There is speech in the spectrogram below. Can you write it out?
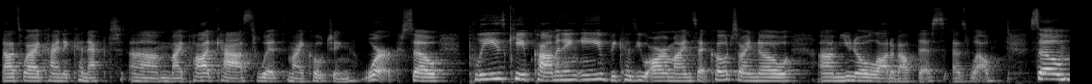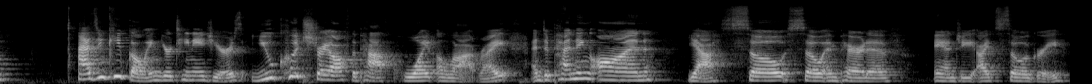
that's why I kind of connect um, my podcast with my coaching work. So please keep commenting, Eve, because you are a mindset coach. So I know um, you know a lot about this as well. So as you keep going, your teenage years, you could stray off the path quite a lot, right? And depending on, yeah, so, so imperative, Angie, I so agree.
